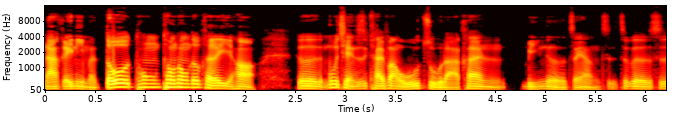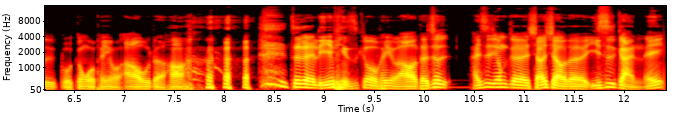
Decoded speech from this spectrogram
拿给你们，都通通通都可以哈。就是目前是开放五组啦，看。名额这样子，这个是我跟我朋友凹的哈，这个礼品是跟我朋友凹的，就还是用个小小的仪式感，哎，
